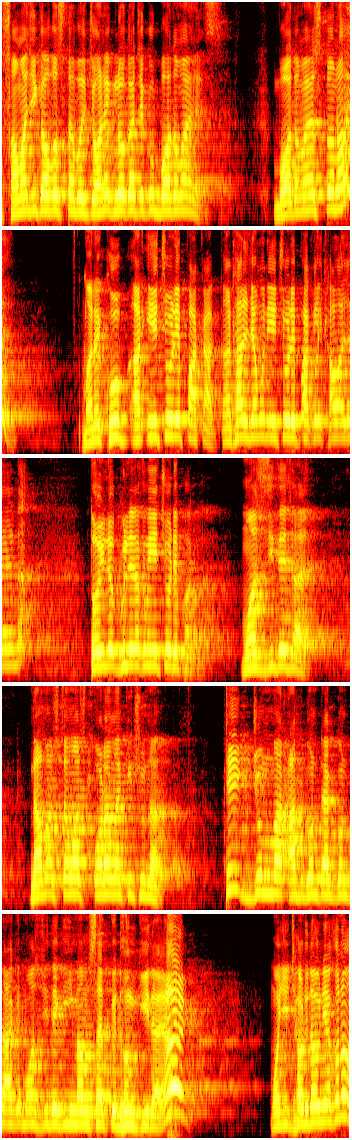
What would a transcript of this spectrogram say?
সামাজিক অবস্থা বলছে, অনেক লোক আছে খুব বদমায়েশ। বদমায়েশ তো নয় মানে খুব আর এঁচড়ে পাকা। কাঁঠাল যেমন এঁচড়ে পাকলে খাওয়া যায় না তো ওই লোকগুলো এরকম এঁচড়ে পাকা। মসজিদে যায়, নামাজ টামাজ পড়া না কিছু না। ঠিক জুম্মার আধ ঘণ্টা, এক ঘণ্টা আগে মসজিদে গিয়ে ইমাম সাহেবকে ধমকি দেয় মসজিদ ঝাড়ু দাওনি এখনও?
